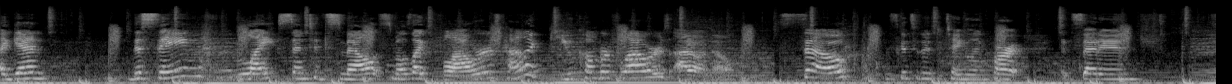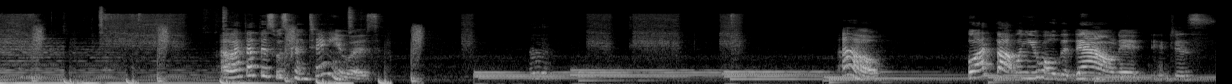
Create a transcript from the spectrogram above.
Again, the same light scented smell. It smells like flowers, kind of like cucumber flowers. I don't know. So let's get to the detangling part. It's set in. Oh, I thought this was continuous. Oh. Well, I thought when you hold it down, it, it just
